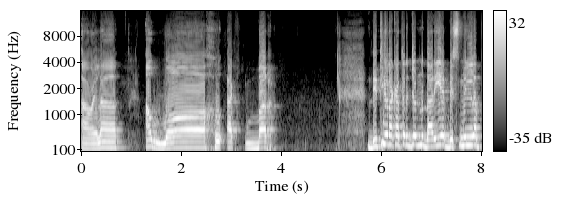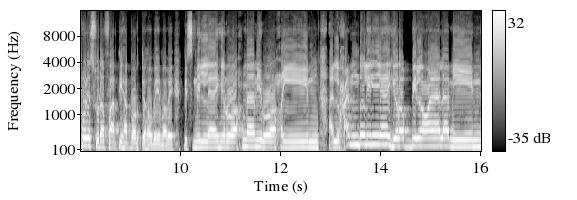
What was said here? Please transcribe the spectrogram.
আলা। আল্লাহু আকবার। দ্বিতীয় রাকাতের জন্য দাঁড়িয়ে বিসমিল্লাহ পড়ে সূরা ফাতিহা পড়তে হবে এভাবে। বিসমিল্লাহির রহমানির রহিম। আলহামদুলিল্লাহি রাব্বিল আলামিন।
